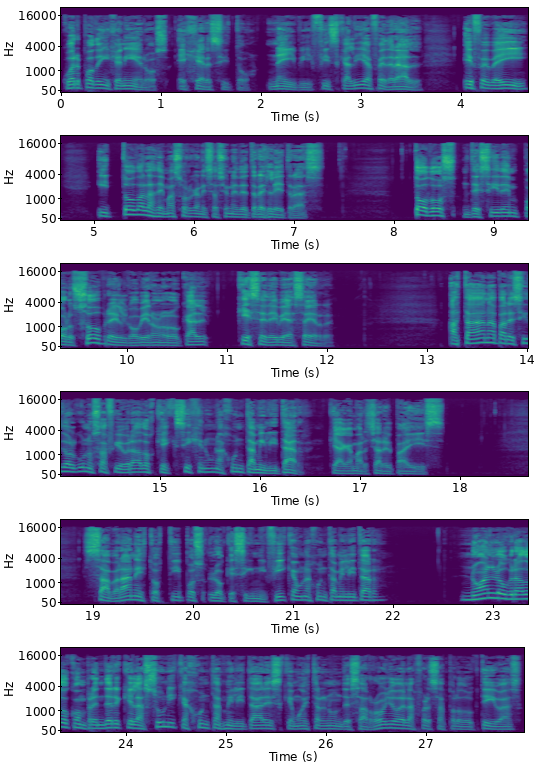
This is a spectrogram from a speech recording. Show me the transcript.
Cuerpo de Ingenieros, Ejército, Navy, Fiscalía Federal, FBI y todas las demás organizaciones de tres letras. Todos deciden por sobre el gobierno local qué se debe hacer. Hasta han aparecido algunos afiebrados que exigen una junta militar que haga marchar el país. ¿Sabrán estos tipos lo que significa una junta militar? No han logrado comprender que las únicas juntas militares que muestran un desarrollo de las fuerzas productivas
